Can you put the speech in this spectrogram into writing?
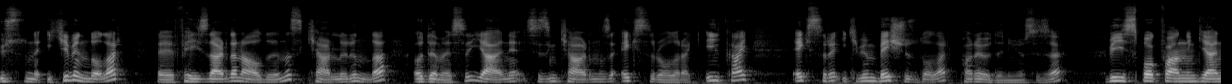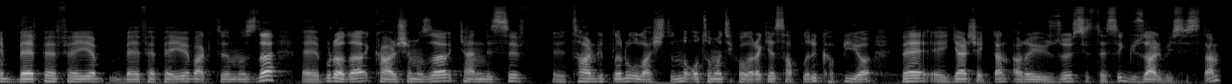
üstüne 2000 dolar e, feyizlerden aldığınız karların da ödemesi yani sizin karınızı ekstra olarak ilk ay ekstra 2500 dolar para ödeniyor size. Bespoke Funding yani BPF'ye BFP'ye baktığımızda e, burada karşımıza kendisi e, targetlara ulaştığında otomatik olarak hesapları kapıyor ve e, gerçekten arayüzü sitesi güzel bir sistem.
